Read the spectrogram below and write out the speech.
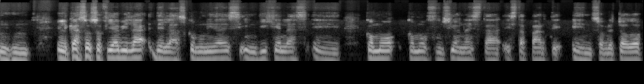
En el caso, Sofía Ávila, de las comunidades indígenas, eh, ¿cómo, ¿cómo funciona esta, esta parte, en, sobre todo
